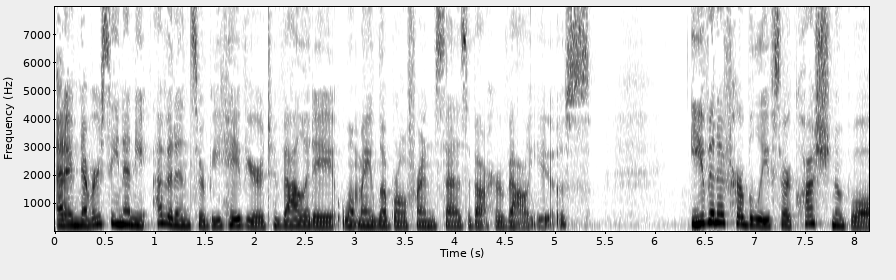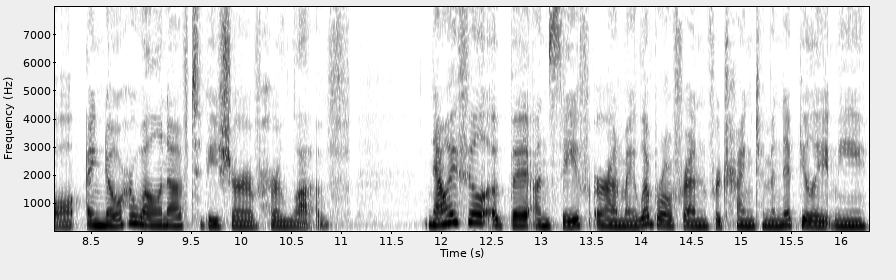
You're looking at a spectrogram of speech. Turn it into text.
And I've never seen any evidence or behavior to validate what my liberal friend says about her values. Even if her beliefs are questionable, I know her well enough to be sure of her love. Now I feel a bit unsafe around my liberal friend for trying to manipulate me,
